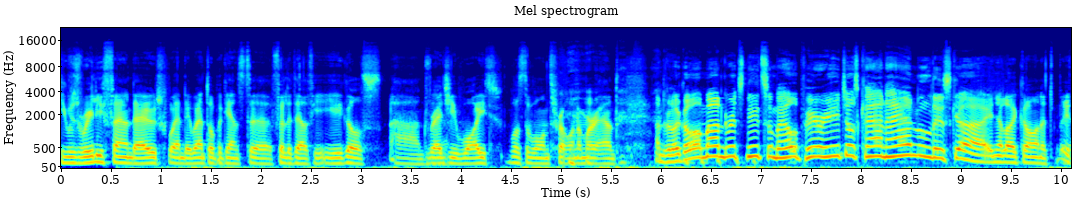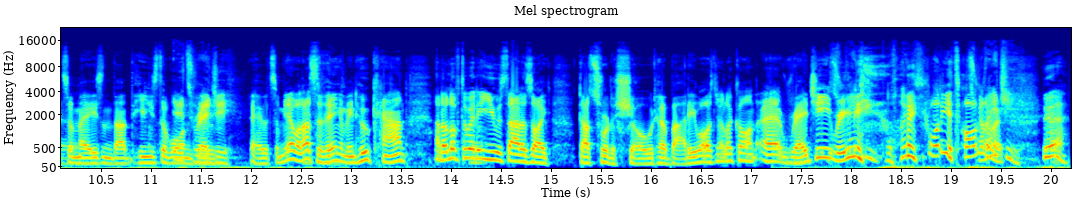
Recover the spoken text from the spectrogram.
He was really found out when they went up against the Philadelphia Eagles, and Reggie White was the one throwing him around. And they're like, "Oh, Mandarich needs some help here. He just can't handle this guy." And you're like, "Oh, and it's, it's amazing that he's the one." It's Reggie. outs him. Yeah, well, that's the thing. I mean, who can? And I love the way they use that as like that sort of showed how bad he was. And you're like, "Going, uh, Reggie, really? like, what are you talking about?" Reggie. Yeah,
